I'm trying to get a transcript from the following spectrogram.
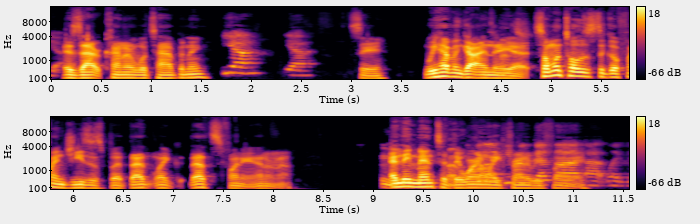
Yeah. Is that kind of what's happening? Yeah, yeah. See, we haven't gotten there Nice. yet. Someone told us to go find Jesus, but that like that's funny. I don't know. And they meant it. They I I weren't feel like trying to be funny. At like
